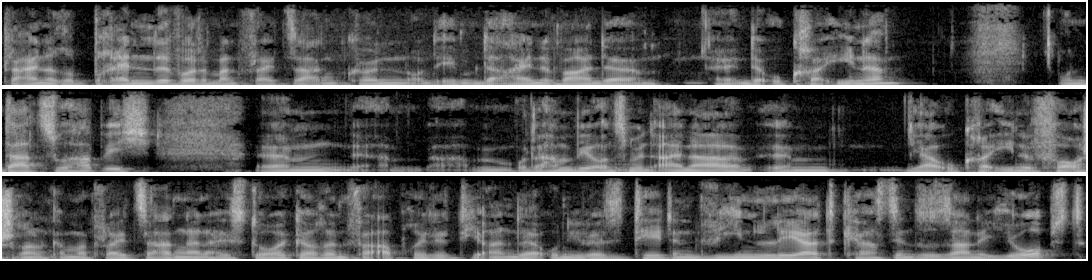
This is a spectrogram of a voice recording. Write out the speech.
kleinere Brände, würde man vielleicht sagen können. Und eben der eine war in der, äh, in der Ukraine. Und dazu habe ich ähm, oder haben wir uns mit einer ähm, ja, Ukraine-Forscherin, kann man vielleicht sagen, einer Historikerin verabredet, die an der Universität in Wien lehrt, Kerstin Susanne Jobst.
